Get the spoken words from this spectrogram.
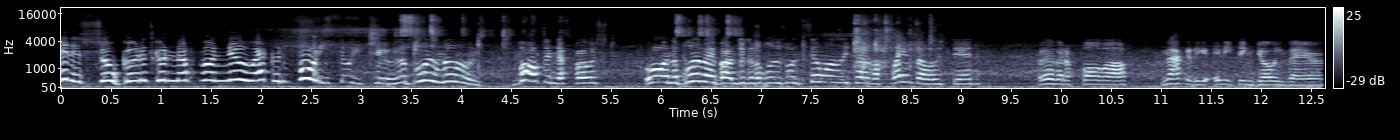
It is so good, it's good enough for a new record 43-2. The Blue Moons vault into first. Oh, and the Blue Blueberry Buttons are going to lose one similarly to how the Flamethrowers did. They're going to fall off. Not going to get anything going there.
